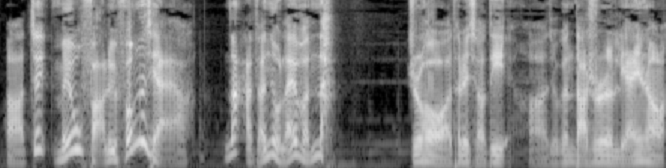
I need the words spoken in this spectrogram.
啊，这没有法律风险啊，那咱就来文的。之后啊，他这小弟啊就跟大师联系上了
